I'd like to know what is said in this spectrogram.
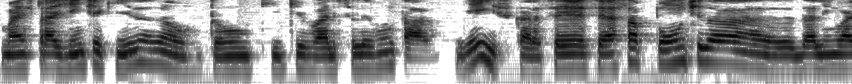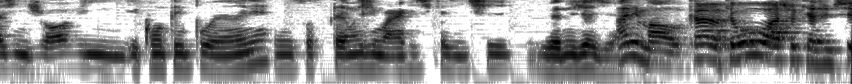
mas pra gente aqui, não. Então, questão que, que vale ser levantada. E é isso, cara. Ser, ser essa ponte da, da linguagem jovem e contemporânea com os temas de marketing que a gente vê no dia a dia. Animal. Cara, o que eu acho que a gente.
